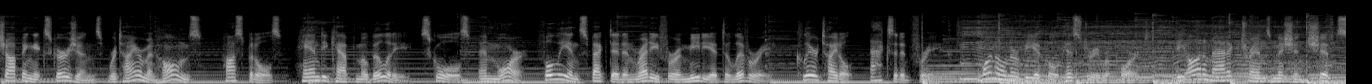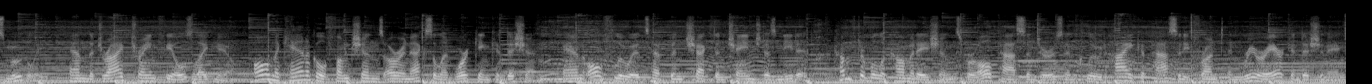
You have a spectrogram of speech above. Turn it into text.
shopping excursions, retirement homes, hospitals, handicapped mobility, schools, and more, fully inspected and ready for immediate delivery. Clear title, accident-free. One owner vehicle history report. The automatic transmission shifts smoothly, and the drivetrain feels like new. All mechanical functions are in excellent working condition, and all fluids have been checked and changed as needed. Comfortable accommodations for all passengers include high-capacity front and rear air conditioning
